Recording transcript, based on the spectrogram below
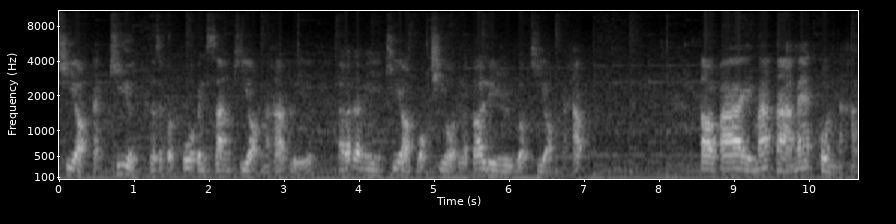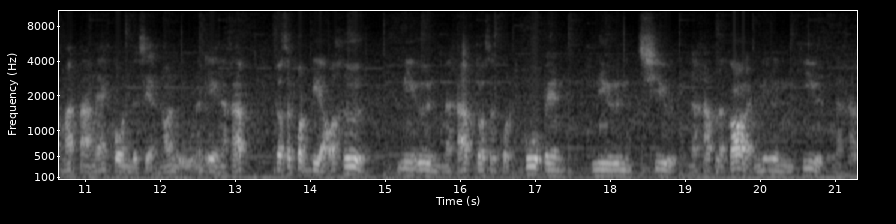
คีออกกับคีอตัวสะกดคู่เป็นซังคีออกนะครับ หรือเราก็จะมีคีออกบวกชีอดแล้วก็รีบวกคีออกนะครับ ต่อไปมาตาแม่กลนะครับ มาตาแม่กลหรือเสียงนอนหนูนั่นเองนะครับ ตัวสะกดเดี่ยวก็คือนีอึนนะครับ ตัวสะกดคู่เป็นนีอึนชิวนะครับ แล้วก็นีอึนฮิวนะครับ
